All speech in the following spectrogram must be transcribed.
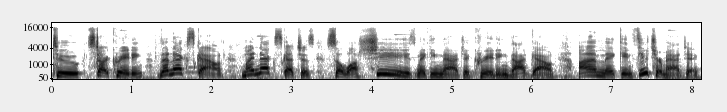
to start creating the next gown, my next sketches. So while she's making magic creating that gown, I'm making future magic.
